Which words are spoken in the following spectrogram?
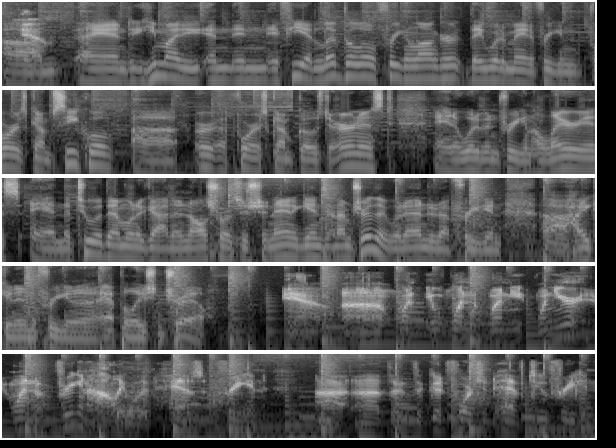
Um, yeah. And he might, and, and if he had lived a little freaking longer, they would have made a freaking Forrest Gump sequel uh, er, Forrest Gump goes to Ernest, and it would have been freaking hilarious. And the two of them would have gotten in all sorts of shenanigans, and I'm sure they would have ended up freaking uh, hiking in the freaking uh, Appalachian Trail. Yeah, uh, when when when you when you're when freaking Hollywood has freaking uh, uh, the, the good fortune to have two freaking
